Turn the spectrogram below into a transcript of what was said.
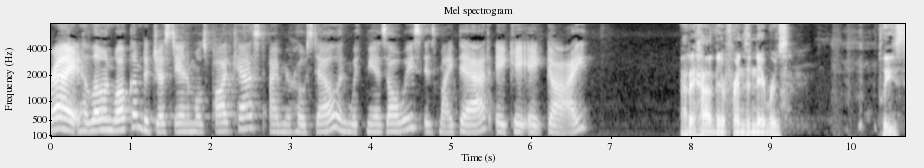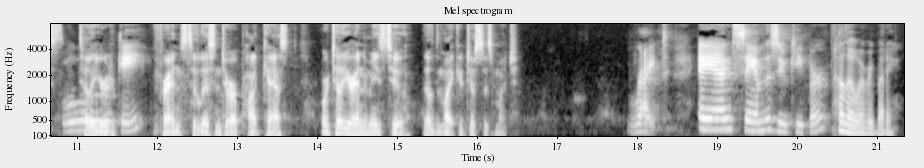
All right. Hello and welcome to Just Animals Podcast. I'm your host, Elle, and with me, as always, is my dad, aka Guy. Howdy, hi there, friends and neighbors. Please tell your Okay. friends to listen to our podcast or tell your enemies too. They'll like it just as much. Right. And Sam, the zookeeper. Hello, everybody.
